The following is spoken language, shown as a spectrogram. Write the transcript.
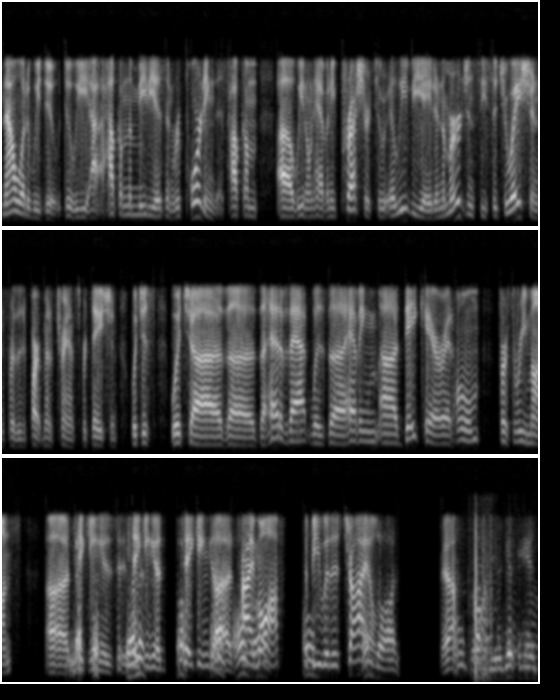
Now what do we do? Do we? Uh, how come the media isn't reporting this? How come uh, we don't have any pressure to alleviate an emergency situation for the Department of Transportation, which is which uh, the the head of that was uh, having uh, daycare at home for three months, uh, taking his taking a oh, taking uh, time on. off to Hold- be with his child. Hold on. Yeah. Hold on. You're getting in.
